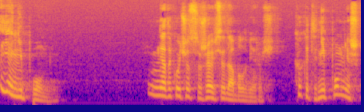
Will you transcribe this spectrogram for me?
а я не помню. У меня такое чувство, что я всегда был верующий. Как это, не помнишь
